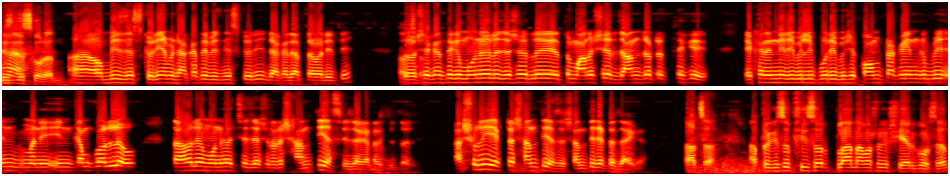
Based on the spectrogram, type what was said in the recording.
বিজনেস করেন। বিজনেস করি আমি ঢাকাতে বিজনেস করি ঢাকা যাত্রাবাড়িতে। তো আচ্ছা। সেখান থেকে মনে হলো যে আসলে এত মানুষের যানজটের থেকে এখানে নিরিবিলি পরিবেশে কম টাকা ইনকাম মানে ইনকাম করলেও তাহলে মনে হচ্ছে যে আসলে একটা শান্তি আছে জায়গাটার ভিতরে। আসলেই একটা শান্তি আছে শান্তির একটা জায়গা। আচ্ছা আপনি কিছু ফিউচার প্ল্যান আমার সঙ্গে শেয়ার করছেন।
